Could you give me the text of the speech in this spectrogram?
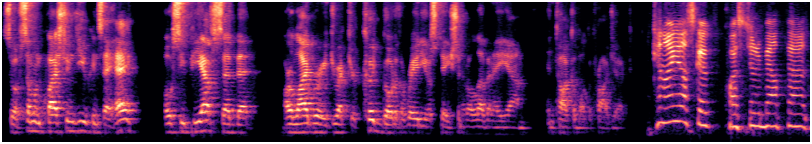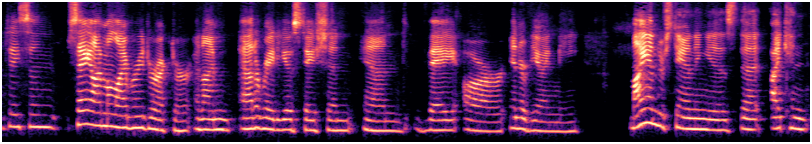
So if someone questions you, you can say, hey, OCPF said that our library director could go to the radio station at 11 a.m. and talk about the project. Can I ask a question about that, Jason? Say I'm a library director and I'm at a radio station and they are interviewing me my understanding is that I can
